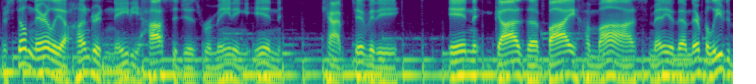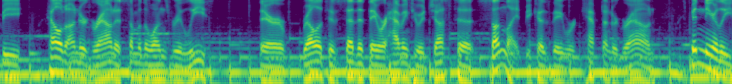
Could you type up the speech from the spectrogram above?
There's still nearly 180 hostages remaining in captivity in Gaza by Hamas. Many of them, they're believed to be held underground as some of the ones released. Their relatives said that they were having to adjust to sunlight because they were kept underground. It's been nearly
